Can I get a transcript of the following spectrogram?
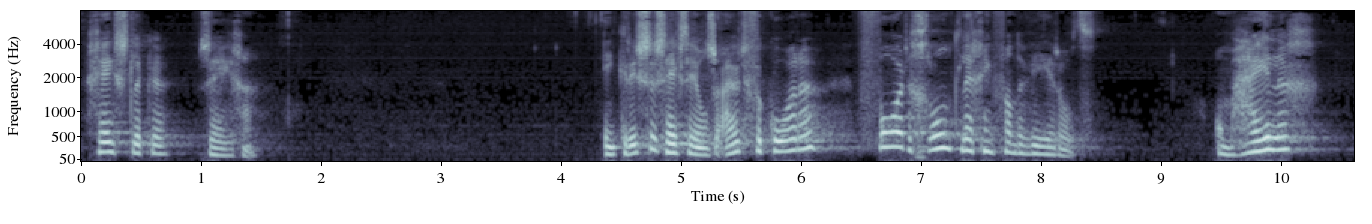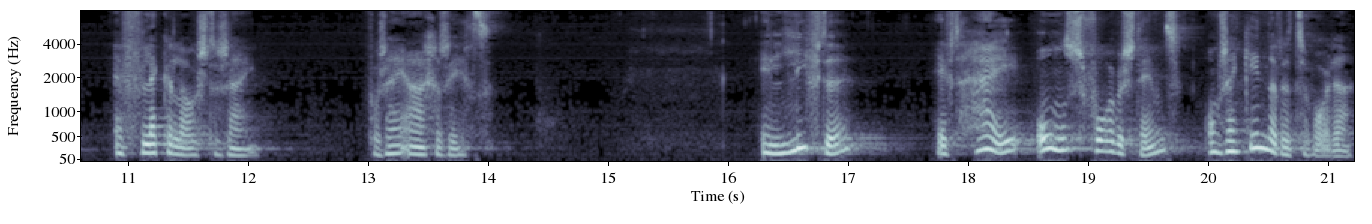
geestelijke zegen. In Christus heeft Hij ons uitverkoren voor de grondlegging van de wereld, om heilig en vlekkeloos te zijn voor Zijn aangezicht. In liefde heeft Hij ons voorbestemd om zijn kinderen te worden.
